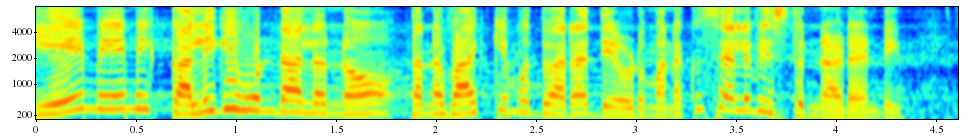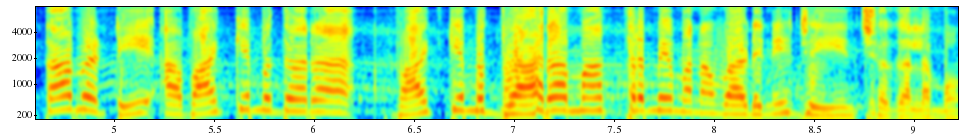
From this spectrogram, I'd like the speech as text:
ఏమేమి కలిగి ఉండాలనో తన వాక్యము ద్వారా దేవుడు మనకు సెలవిస్తున్నాడండి. కాబట్టి ఆ వాక్యము ద్వారా వాక్యము ద్వారా మాత్రమే మనం వాడిని జయించగలము.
